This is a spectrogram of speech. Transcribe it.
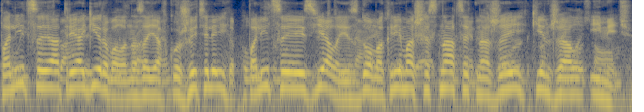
Полиция отреагировала на заявку жителей. Полиция изъяла из дома Крима 16 ножей, кинжал и меч.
